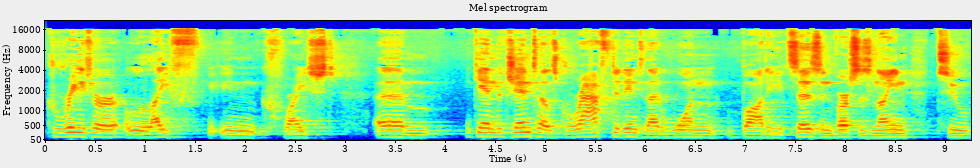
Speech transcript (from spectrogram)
greater life in Christ. Um, again, the Gentiles grafted into that one body. It says in verses 9 to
